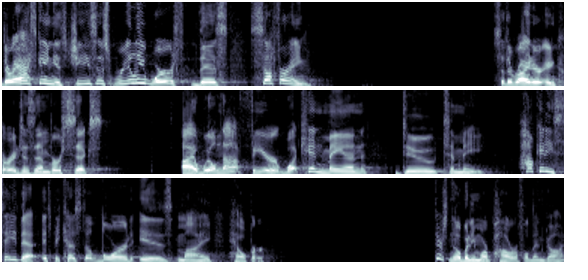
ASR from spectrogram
They're asking, is Jesus really worth this suffering? So the writer encourages them, verse 6 I will not fear. What can man do to me? How can he say that? It's because the Lord is my helper. There's nobody more powerful than God.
